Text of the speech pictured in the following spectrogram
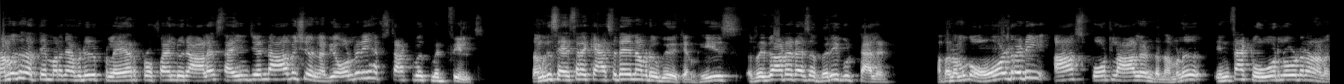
നമുക്ക് സത്യം പറഞ്ഞാൽ അവിടെ ഒരു പ്ലെയർ പ്രൊഫൈലിൽ ഒരാളെ സൈൻ ചെയ്യേണ്ട ആവശ്യമില്ല. We already have start with midfield നമുക്ക് സേസറെ കാസഡൈൻ അവിടെ ഉപയോഗിക്കാം. He is regarded as a very good talent അപ്പൊ നമുക്ക് ഓൾറെഡി ആ സ്പോട്ടിൽ ആളുണ്ട്. നമ്മൾ ഇൻഫാക്ട് ഓവർലോഡഡ് ആണ്.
